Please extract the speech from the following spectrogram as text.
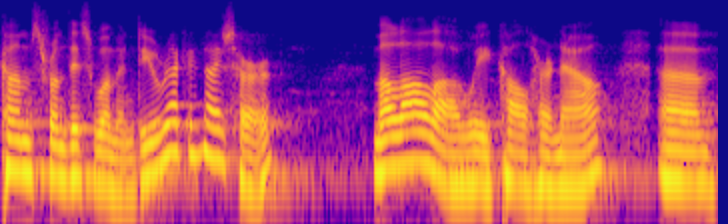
comes from this woman. Do you recognize her? Malala, we call her now. Um,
